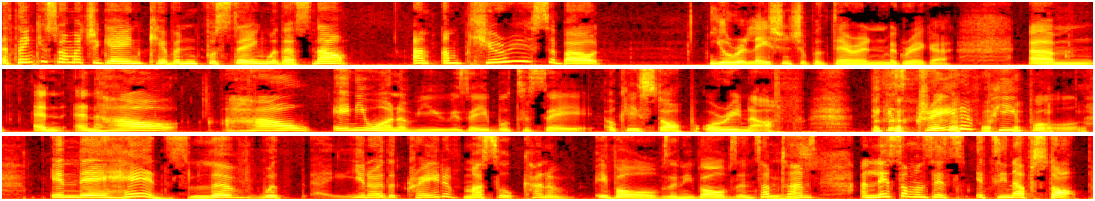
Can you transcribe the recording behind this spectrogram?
Uh, thank you so much again, Kevin, for staying with us. Now, I'm, I'm curious about your relationship with Daryl McGregor, um, and and how how any one of you is able to say, okay, stop or enough, because creative people in their heads live with you know the creative muscle kind of evolves and evolves, and sometimes unless someone says it's enough, stop.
